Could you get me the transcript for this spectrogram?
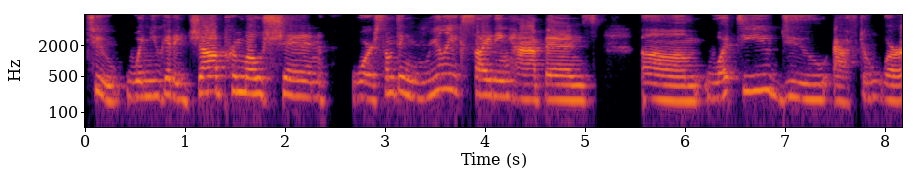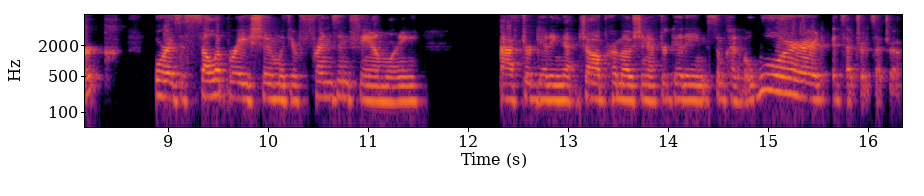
Two when you get a job promotion or something really exciting happens um, what do you do after work or as a celebration with your friends and family after getting that job promotion, after getting some kind of award, et cetera, et cetera.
